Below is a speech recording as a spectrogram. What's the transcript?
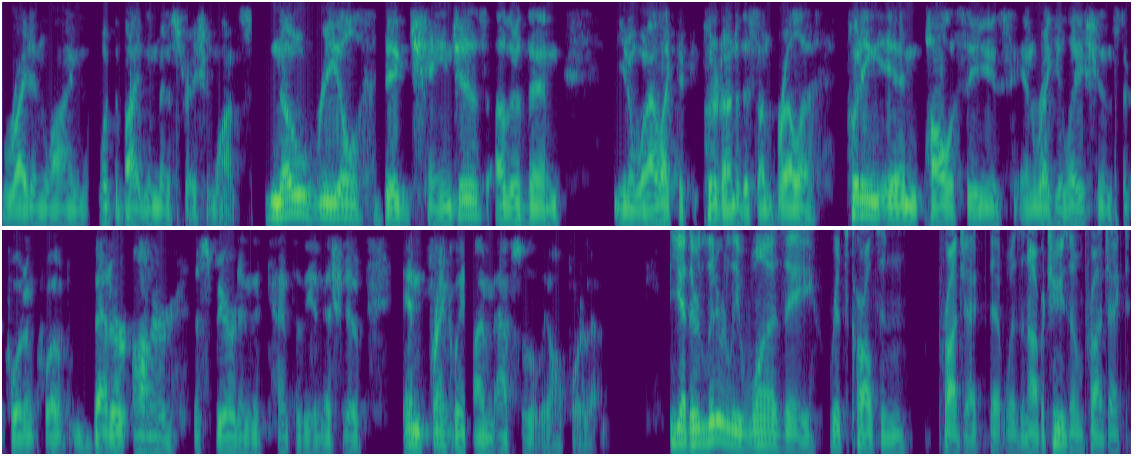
right in line with what the Biden administration wants. No real big changes other than, you know, what I like to put it under this umbrella putting in policies and regulations to quote unquote better honor the spirit and intent of the initiative. And frankly, I'm absolutely all for that. Yeah, there literally was a Ritz Carlton project that was an opportunity zone project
